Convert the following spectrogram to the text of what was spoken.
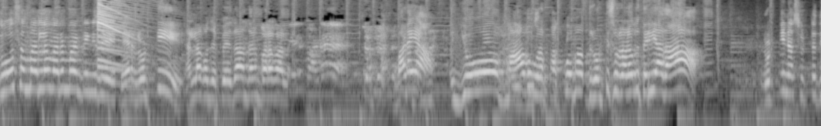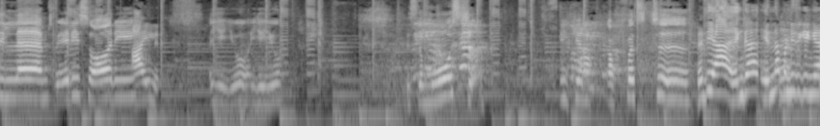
தோசை மாதிரிலாம் வர மாட்டேங்குது வேற ரொட்டி. நல்லா கொஞ்சம் பெரிதா இருந்தாலும் பரவாயில்ல. வடையா? ஐயோ மாவு ஒரு பக்குவமா ரொட்டி சுடுற அளவுக்கு தெரியாதா? ரொட்டி நான் சுட்டது இல்ல வெரி சாரி ஆயில். ஐயோ ஐயோ இட்ஸ் த மோஸ்ட் சீக்கிரம் டஃபஸ்ட் ரெடியா? எங்க? என்ன பண்ணிருக்கீங்க?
